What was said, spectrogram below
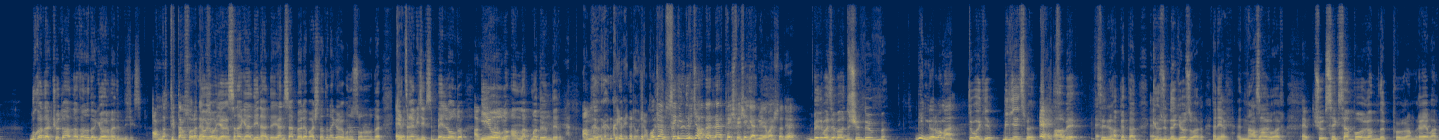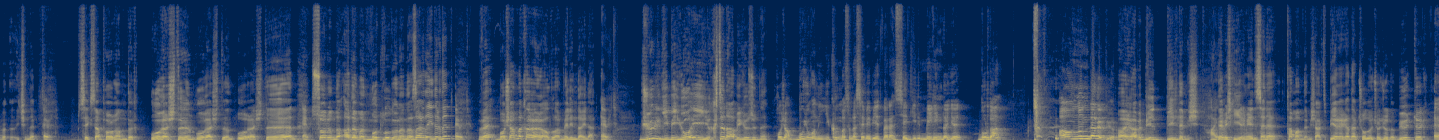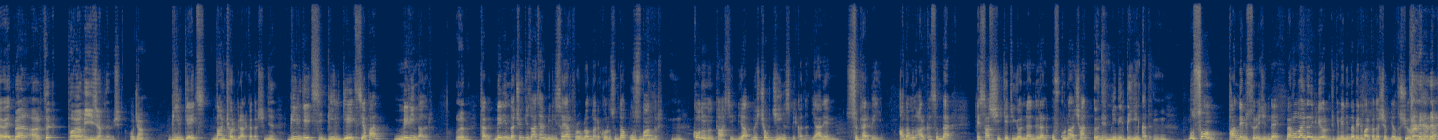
bu kadar kötü anlatanı da görmedim diyeceksin. Anlattıktan sonra dersin. Yo yo bunu. yarısına geldiğin halde yani sen böyle başladığına göre bunun sonunu da Evet. getiremeyeceksin. Belli oldu. iyi Anlıyorum. oldu anlatmadığın derim. Anlıyorum kıymetli hocam. Hocam sevindirici haberler peş peşe gelmeye başladı. Benim acaba düşündüğüm mü? Bilmiyorum ama Dur bakayım. Bill Gates mi? Evet. Abi senin hakikaten gözünde göz var. Hani Evet. e, nazar var. Evet. Şu 80 programdır program R var içinde. evet. 80 programdır Uğraştın, uğraştın, uğraştın. Evet. Sonunda adamın mutluluğuna nazar değdirdin. Evet. Ve boşanma kararı aldılar Melinda ile. Evet. Gül gibi yuvayı yıktın abi gözünle. Hocam bu yuvanın yıkılmasına sebebiyet veren sevgili Melinda'yı buradan alnından öpüyorum. Hayır abi bil bil demiş. Hayır. Demiş ki 27 sene tamam demiş artık bir yere kadar çoluğu çocuğu da büyüttük. Evet. Ben artık paramı yiyeceğim demiş. Hocam Bill Gates nankör bir arkadaş. Niye? Bill Gates'i Bill Gates yapan Melinda'dır. Öyle mi? Tabii Melinda çünkü zaten bilgisayar programları konusunda uzmandır. Konunun tahsilini yapmış çok genius bir kadın. Yani süper beyin. Adamın arkasında esas şirketi yönlendiren, ufkunu açan önemli bir beyin kadın. Bu son pandemi sürecinde ben olayları biliyorum. Çünkü Melinda benim arkadaşım. Yazışıyorum onunla.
